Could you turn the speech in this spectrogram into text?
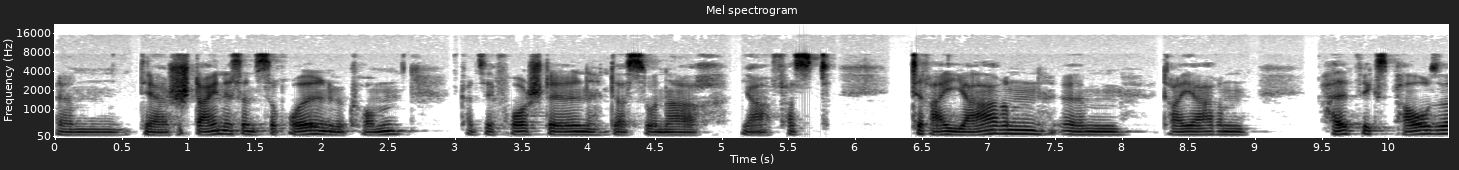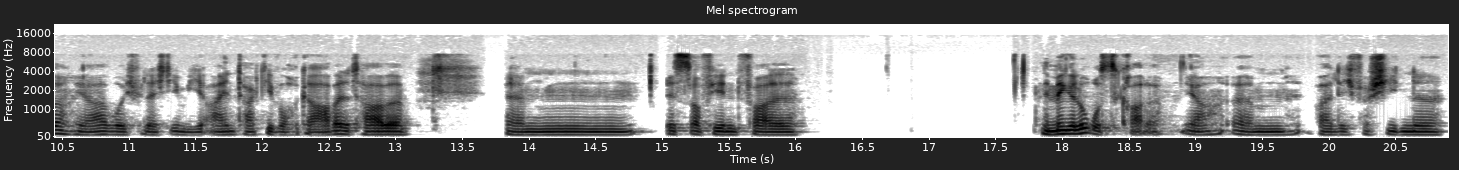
ähm, der Stein ist ins Rollen gekommen. Du kannst dir vorstellen, dass so nach ja fast drei Jahren, ähm, drei Jahren halbwegs Pause, ja, wo ich vielleicht irgendwie einen Tag die Woche gearbeitet habe, ähm, ist auf jeden Fall eine Menge los gerade, ja, ähm, weil ich verschiedene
